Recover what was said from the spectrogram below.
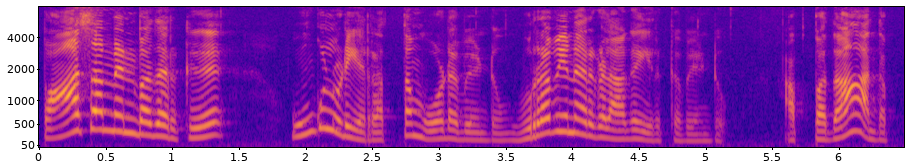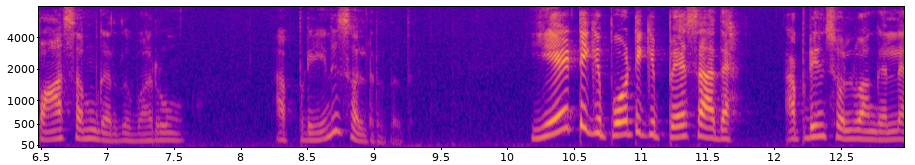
பாசம் என்பதற்கு உங்களுடைய ரத்தம் ஓட வேண்டும் உறவினர்களாக இருக்க வேண்டும். அப்போ தான் அந்த பாசம்ங்கிறது வரும் அப்படின்னு சொல்கிறது அது. ஏட்டிக்கு போட்டிக்கு பேசாத அப்படின்னு சொல்லுவாங்கல்ல.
